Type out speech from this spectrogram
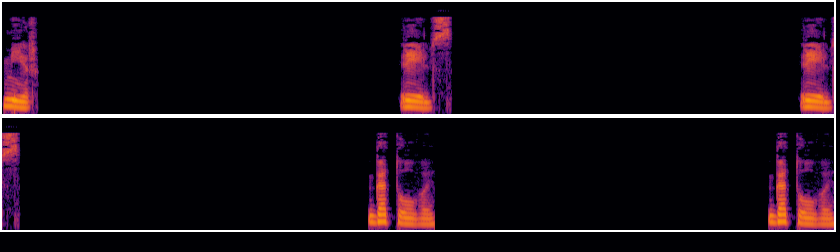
Мир. Рельс. Рельс. Готовы готовы.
